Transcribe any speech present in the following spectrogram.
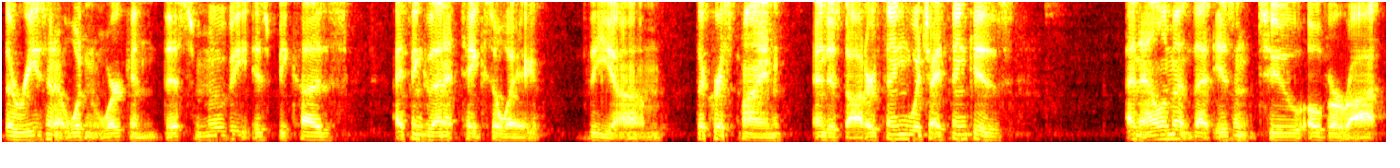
the reason it wouldn't work in this movie is because I think then it takes away the um, the Chris Pine and his daughter thing, which I think is an element that isn't too overwrought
